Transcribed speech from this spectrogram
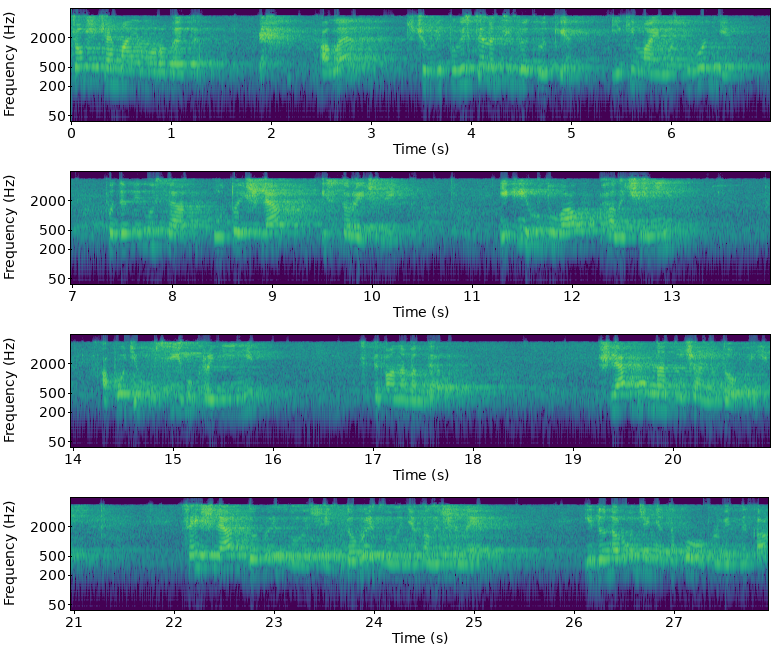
що ще маємо робити. Але щоб відповісти на ці виклики, які маємо сьогодні, подивимося у той шлях історичний, який готував Галичині, а потім усій Україні Степана Бандеру. Шлях був надзвичайно довгий. Цей шлях до визволення, до визволення Галичини і до народження такого провідника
